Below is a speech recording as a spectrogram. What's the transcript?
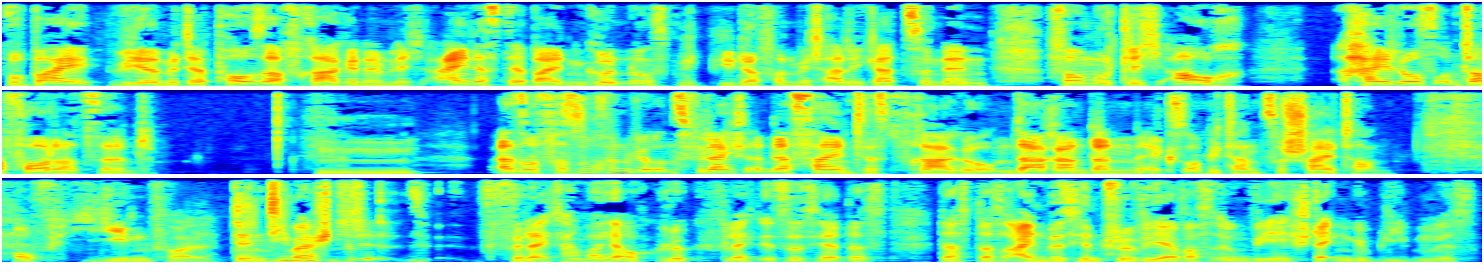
wobei wir mit der Poser-Frage nämlich eines der beiden Gründungsmitglieder von Metallica zu nennen, vermutlich auch heillos unterfordert sind. Also versuchen wir uns vielleicht an der Scientist-Frage, um daran dann exorbitant zu scheitern. Auf jeden Fall. Denn die Aber möchte- Vielleicht haben wir ja auch Glück. Vielleicht ist es ja das, das, das ein bisschen Trivia, was irgendwie stecken geblieben ist.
